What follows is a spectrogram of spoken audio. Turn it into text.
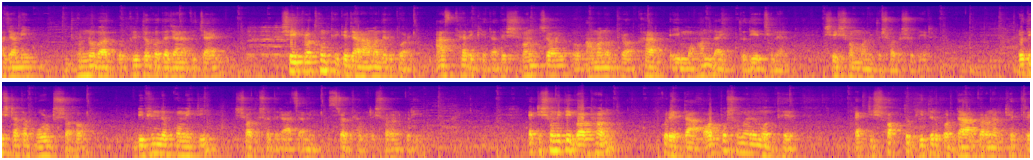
আজ আমি ধন্যবাদ ও কৃতজ্ঞতা জানাতে চাই সেই প্রথম থেকে যারা আমাদের উপর আস্থা রেখে তাদের সঞ্চয় ও আমানত রক্ষার এই মহান দায়িত্ব দিয়েছিলেন সেই সম্মানিত সদস্যদের। প্রতিষ্ঠাতা বোর্ড সহ বিভিন্ন কমিটি সদস্যদের আজ আমি শ্রদ্ধা করে স্মরণ করি। একটি সমিতি গঠন করে তা অল্প সময়ের মধ্যে একটি শক্ত ভিতের উপর দাঁড় করানোর ক্ষেত্রে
